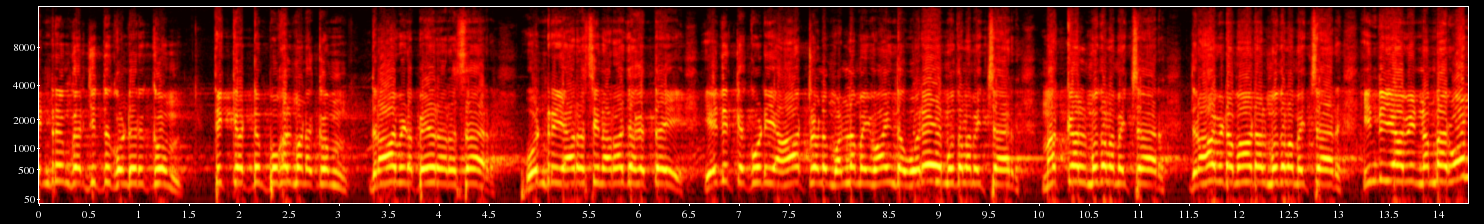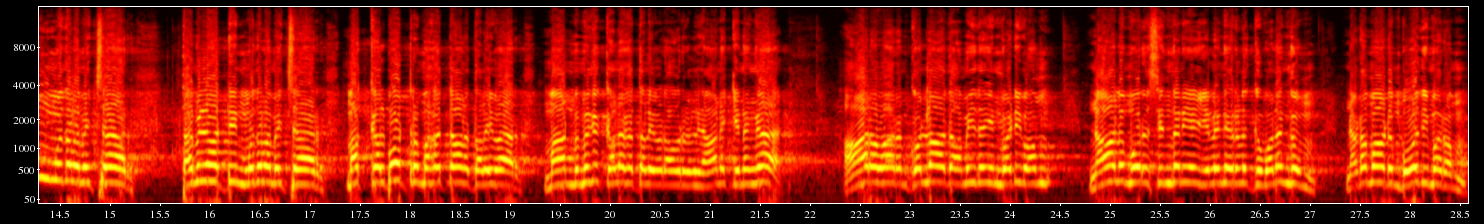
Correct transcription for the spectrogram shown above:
என்றும் கர்ஜித்துக் கொண்டிருக்கும் திக்கட்டும் புகழ் மணக்கும் திராவிட பேரரசர் ஒன்றிய அரசின் அராஜகத்தை எதிர்க்கக்கூடிய ஆற்றலும் வல்லமை வாய்ந்த ஒரே முதலமைச்சர் மக்கள் முதலமைச்சர் திராவிட மாடல் முதலமைச்சர் இந்தியாவின் நம்பர் ஒன் முதலமைச்சர் தமிழ்நாட்டின் முதலமைச்சர் மக்கள் போற்றும் மகத்தான தலைவர் மாண்புமிகு கழக தலைவர் அவர்களின் ஆணைக்கிணங்க ஆரவாரம் கொள்ளாத அமைதியின் வடிவம் நாளும் ஒரு சிந்தனையை இளைஞர்களுக்கு வழங்கும் நடமாடும் போதி மரம்.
